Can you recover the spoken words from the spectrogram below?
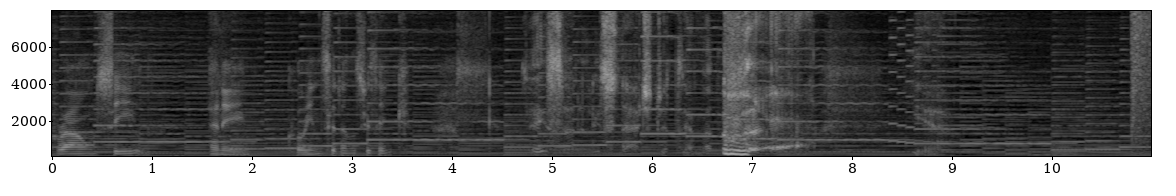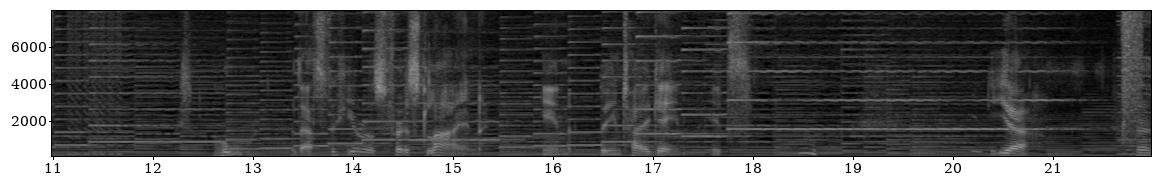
ground seal. Any coincidence, you think? They suddenly snatched at them. yeah. Oh, that's the hero's first line in the entire game. It's. Hmm. Hmm, Yeah. Uh,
